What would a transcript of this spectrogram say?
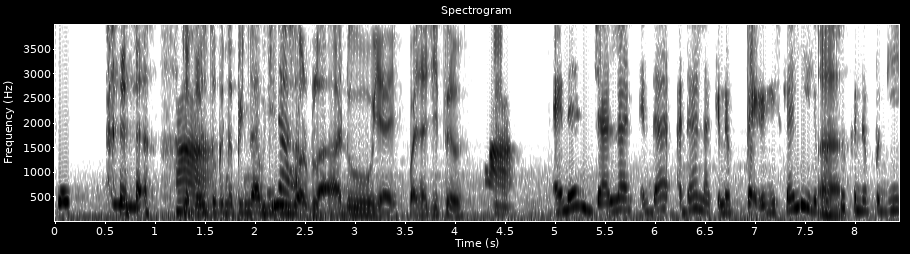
ha. Lepas tu kena pindah pergi resort pula Aduh yai Banyak cerita ha. And then jalan eh, dah, dah lah kena pack lagi sekali. Lepas Ah. tu kena pergi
